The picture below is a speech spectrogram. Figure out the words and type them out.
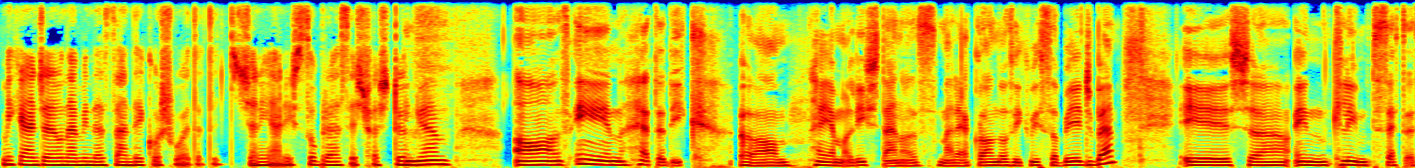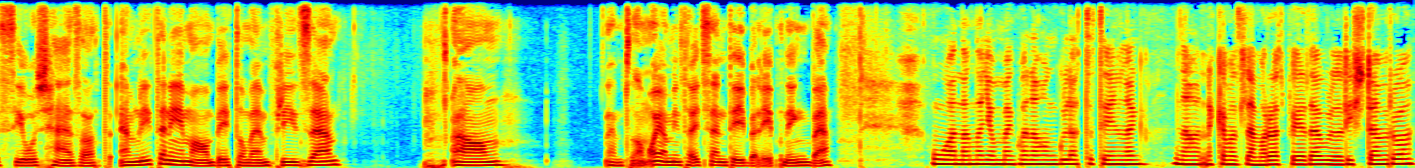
Michelangelo-nál minden szándékos volt, tehát egy zseniális szobrász és festő. Igen. Az én hetedik uh, helyem a listán az már elkalandozik vissza Bécsbe, és én Klimt szecessziós házat említeném a Beethoven Frizzel. Nem tudom, olyan, mintha egy szentélybe lépnénk be. Ú, annak nagyon megvan a hangulata tényleg. Na, nekem az lemaradt például a listámról.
